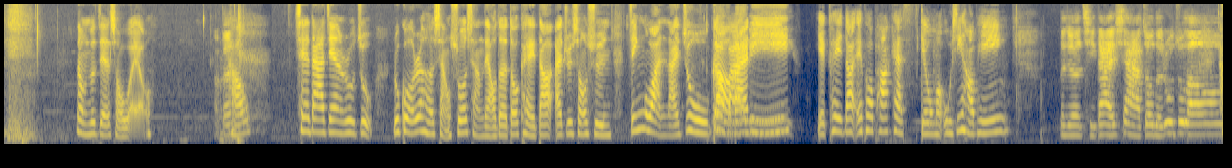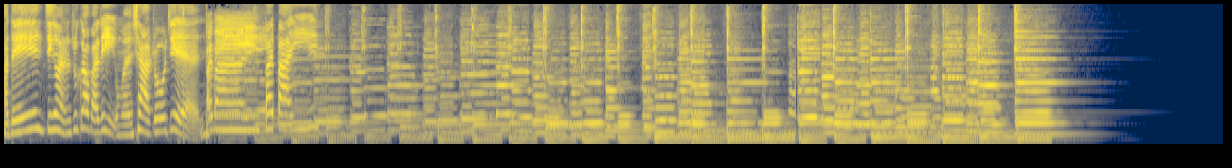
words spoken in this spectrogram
那我们就直接收尾哦。好的，好，谢谢大家今天的入住。如果有任何想说想聊的，都可以到 IG 搜寻“今晚来住告白礼也可以到 Apple Podcast 给我们五星好评。那就期待下周的入住喽。好的，今晚来住告白礼，我们下周见，拜拜。拜拜。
